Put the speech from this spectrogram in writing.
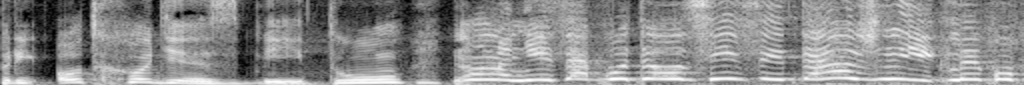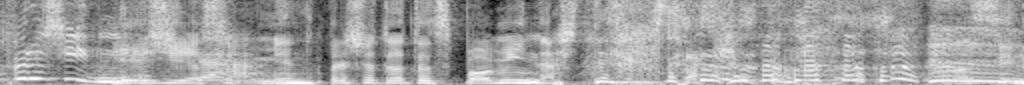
Pri odchode z bytu. No a nezabudol si dážnik, lebo prší dneska. Ježiš, ja som, prečo toto spomínaš teraz? Prosím.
